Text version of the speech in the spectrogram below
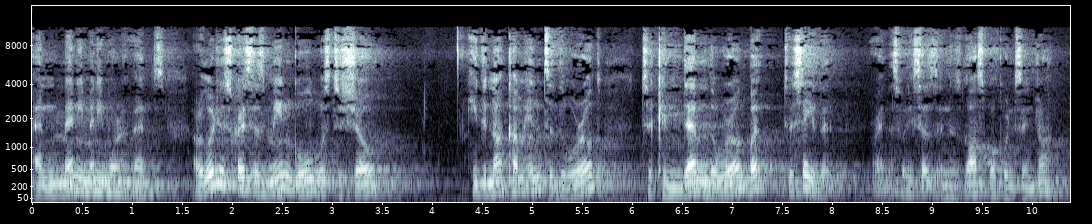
and many, many more events, our Lord Jesus Christ's main goal was to show he did not come into the world to condemn the world, but to save it. Right? That's what he says in his gospel according to St. John.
